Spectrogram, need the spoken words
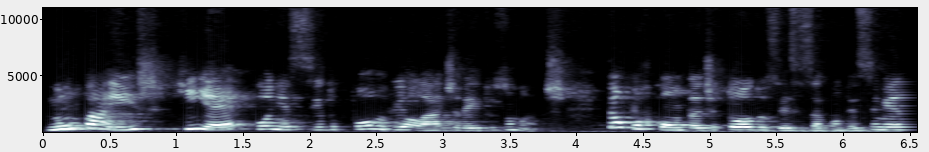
Num país que é conhecido por violar direitos humanos. Então, por conta de todos esses acontecimentos,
